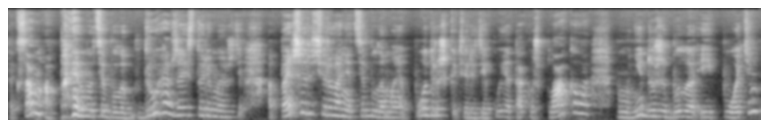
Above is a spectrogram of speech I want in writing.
так само, а певно, це була друга вже історія моєго життя. А перше розчарування це була моя подружка, через яку я також плакала, бо мені дуже було. І потім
